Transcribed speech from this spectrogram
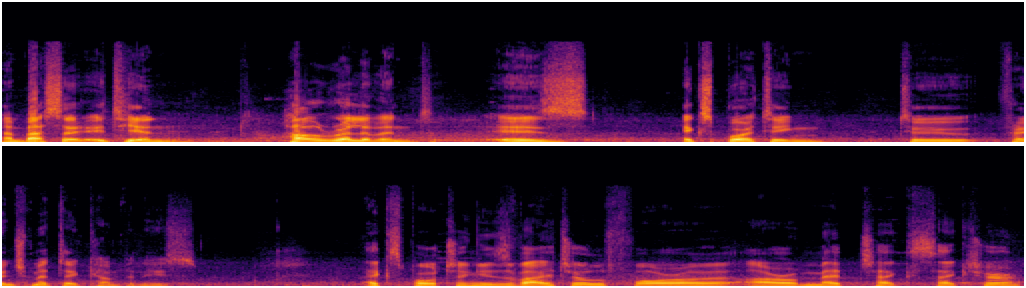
Ambassador Étienne, how relevant is exporting to French medtech companies? Exporting is vital for uh, our medtech sector.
